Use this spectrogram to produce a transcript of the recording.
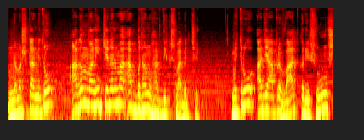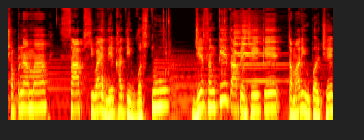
નમસ્કાર મિત્રો. આગમવાણી ચેનલમાં આપ બધાનું હાર્દિક સ્વાગત છે. મિત્રો, આજે આપણે વાત કરીશું સપનામાં સાપ સિવાય દેખાતી વસ્તુઓ. જે સંકેત આપે છે કે તમારી ઉપર છે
